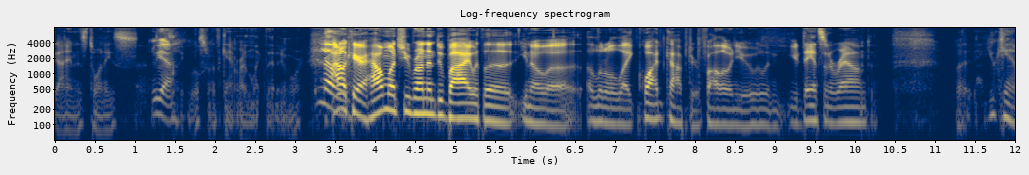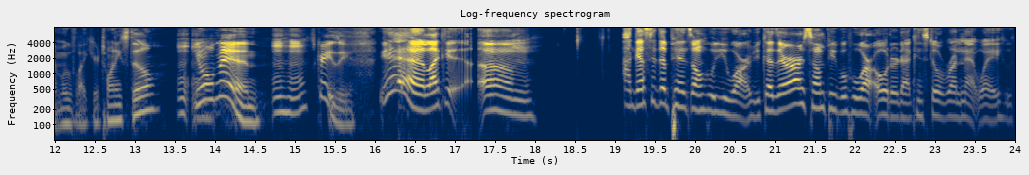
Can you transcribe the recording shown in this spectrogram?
guy in his twenties. yeah. Like Will Smith can't run like that anymore. No, I don't care how much you run in Dubai with a you know a, a little like quadcopter following you and you're dancing around, but you can't move like you're 20 still. You're an old man. Mm-hmm. It's crazy. Yeah, like it. Um, I guess it depends on who you are because there are some people who are older that can still run that way, who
